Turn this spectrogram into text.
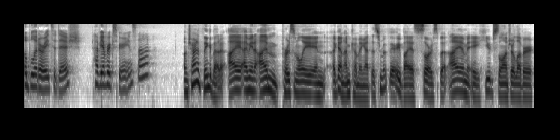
obliterates a dish? Have you ever experienced that? I'm trying to think about it. I I mean, I'm personally, and again, I'm coming at this from a very biased source, but I am a huge cilantro lover,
